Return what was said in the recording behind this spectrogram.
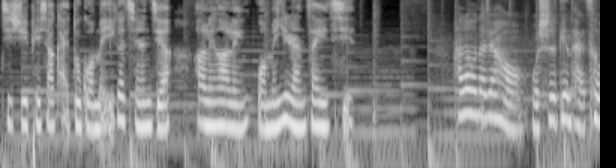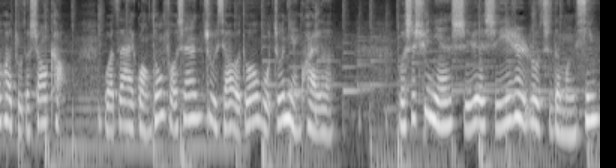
继续陪小凯度过每一个情人节。二零二零，我们依然在一起。Hello，大家好，我是电台策划组的烧烤。我在广东佛山，祝小耳朵五周年快乐。我是去年十月十一日入职的萌新，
